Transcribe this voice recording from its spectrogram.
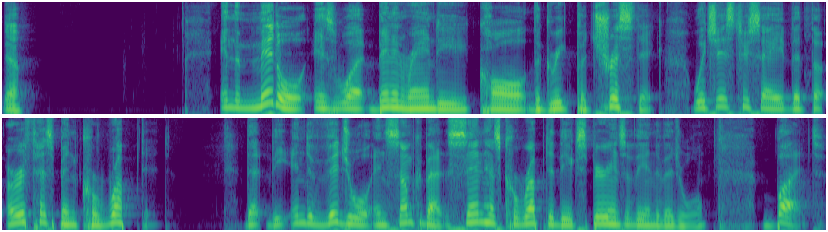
yeah. In the middle is what Ben and Randy call the Greek patristic, which is to say that the earth has been corrupted, that the individual, in some capacity, sin has corrupted the experience of the individual, but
